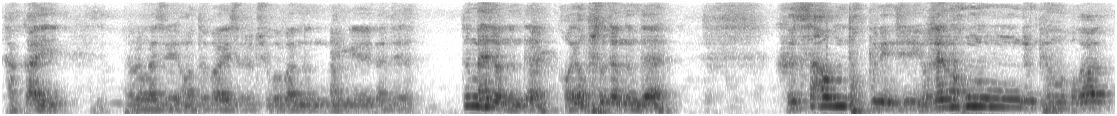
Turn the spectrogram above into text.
가까이 여러 가지 어드바이스를 주고받는 관계가 이제 뜸해졌는데 거의 없어졌는데 그 싸움 덕분인지 요새는 홍준표 후보가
